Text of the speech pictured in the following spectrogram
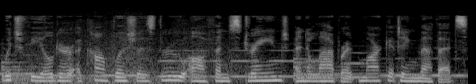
which Fielder accomplishes through often strange and elaborate marketing methods.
